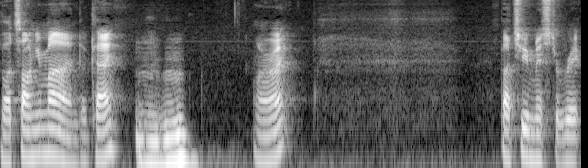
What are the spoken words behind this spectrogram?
What's on your mind? Okay. Mm-hmm. All right. About you, Mr. Rick.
